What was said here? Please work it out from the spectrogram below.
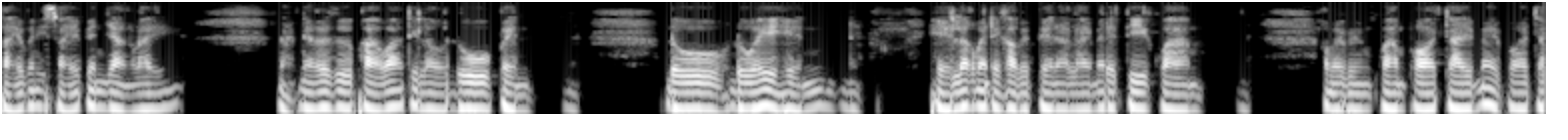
สัยว่านิสัยเป็นอย่างไรนะนี่ก็คือภาวะที่เราดูเป็น ดูดูให้เห็น เห็นแล้วก็ไม่ได้เข้าไปเป็นอะไร ไม่ได้ตีความเอาไปเป็นความพอใจไม่พอใจ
